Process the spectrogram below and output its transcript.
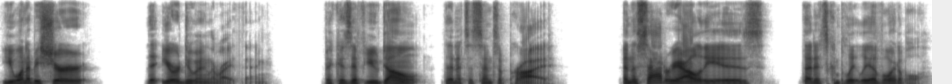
You want to be sure that you're doing the right thing. Because if you don't, then it's a sense of pride. And the sad reality is that it's completely avoidable.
